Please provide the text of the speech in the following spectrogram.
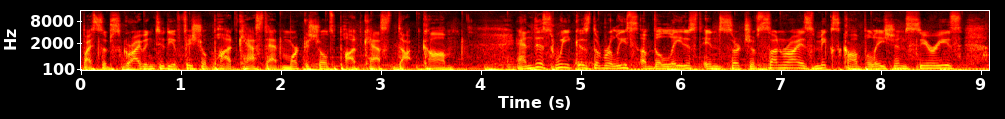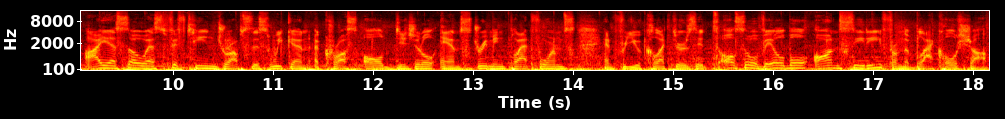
by subscribing to the official podcast at MarkusSchulzPodcast.com. And this week is the release of the latest In Search of Sunrise mix compilation series. ISOS 15 drops this weekend across all digital and streaming platforms. And for you collectors, it's also available on CD from the Black Hole Shop.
